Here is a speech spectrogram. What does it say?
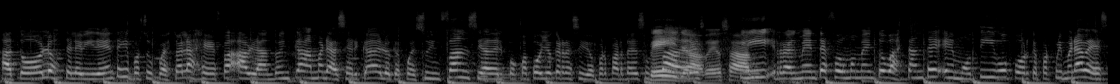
a todos los televidentes y por supuesto a la jefa hablando en cámara acerca de lo que fue su infancia, del poco apoyo que recibió por parte de sus Bella, padres. o sea, y realmente fue un momento bastante emotivo porque por primera vez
